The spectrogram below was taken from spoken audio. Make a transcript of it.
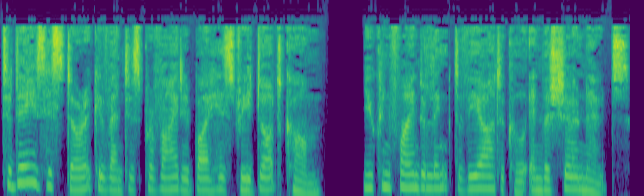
Today's historic event is provided by History.com. You can find a link to the article in the show notes.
